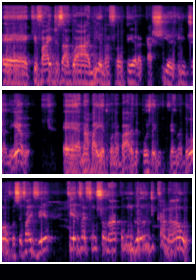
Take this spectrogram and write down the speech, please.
é, que vai desaguar ali na fronteira Caxias-Rio de Janeiro, é, na Baía de Guanabara, depois da Ilha do Governador, você vai ver que ele vai funcionar como um grande canal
